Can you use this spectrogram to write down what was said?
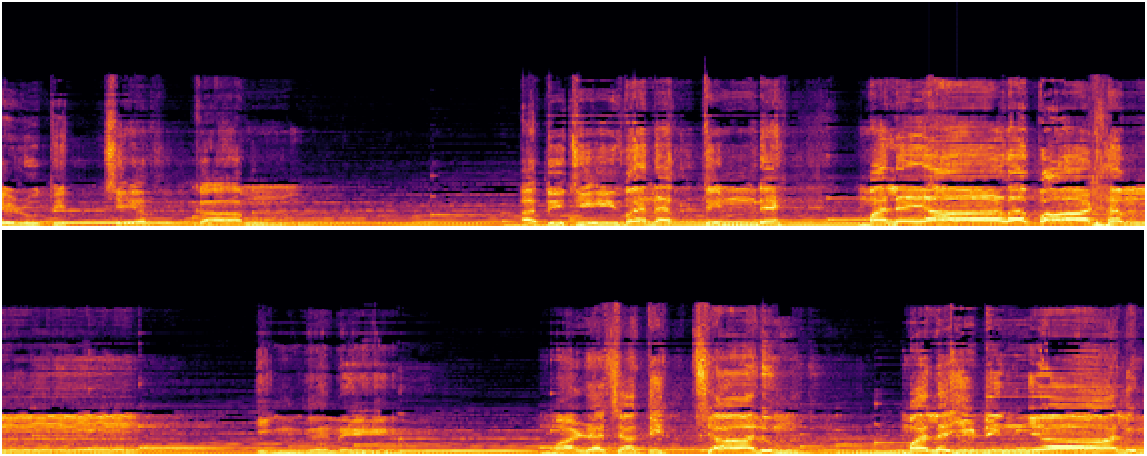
എഴുതിച്ചേർക്കാം അതിജീവനത്തിന്റെ മലയാള പാഠം ഇങ്ങനെ മഴ ചതിച്ചാലും മലയിടിഞ്ഞാലും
